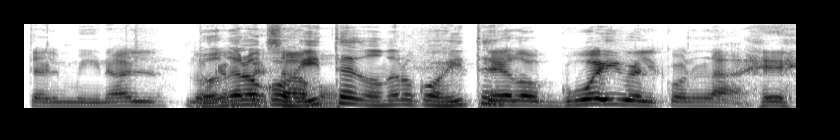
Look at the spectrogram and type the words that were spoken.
terminar lo que ¿Dónde lo cogiste? ¿Dónde lo cogiste? De los waivers con la G.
